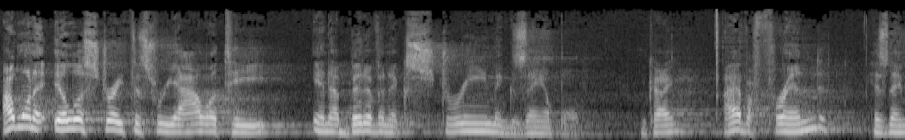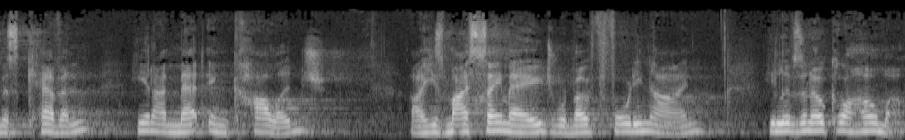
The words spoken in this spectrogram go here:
I want to illustrate this reality in a bit of an extreme example. Okay? I have a friend. His name is Kevin. He and I met in college. Uh, he's my same age. We're both 49. He lives in Oklahoma.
